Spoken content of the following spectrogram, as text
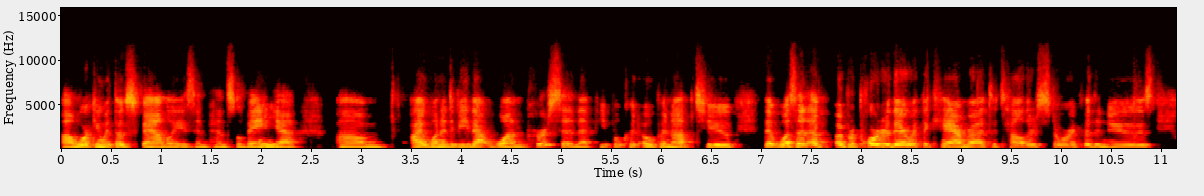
Um, working with those families in pennsylvania um, i wanted to be that one person that people could open up to that wasn't a, a reporter there with the camera to tell their story for the news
